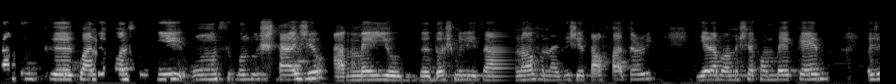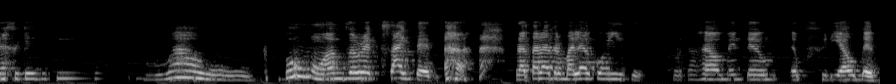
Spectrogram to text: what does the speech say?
Tanto que quando eu consegui um segundo estágio, a meio de 2019, na Digital Factory, e era para mexer com back-end, eu já fiquei de uau, bom, I'm very excited para estar a trabalhar com isso, porque realmente eu, eu preferia o back.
